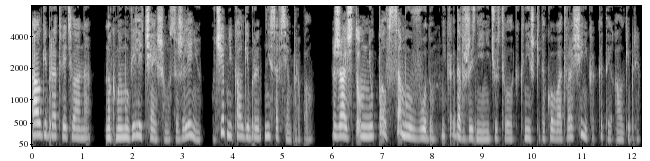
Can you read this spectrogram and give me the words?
«Алгебра», — ответила она. Но, к моему величайшему сожалению, учебник алгебры не совсем пропал. Жаль, что он не упал в самую воду. Никогда в жизни я не чувствовала к книжке такого отвращения, как к этой алгебре.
